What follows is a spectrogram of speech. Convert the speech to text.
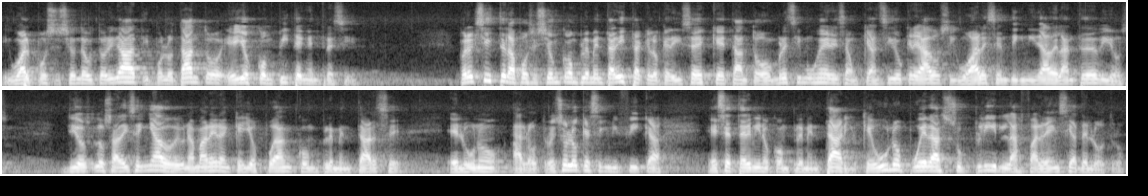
igual posición de autoridad y por lo tanto ellos compiten entre sí. Pero existe la posición complementarista que lo que dice es que tanto hombres y mujeres, aunque han sido creados iguales en dignidad delante de Dios, Dios los ha diseñado de una manera en que ellos puedan complementarse el uno al otro. Eso es lo que significa ese término complementario, que uno pueda suplir las falencias del otro,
